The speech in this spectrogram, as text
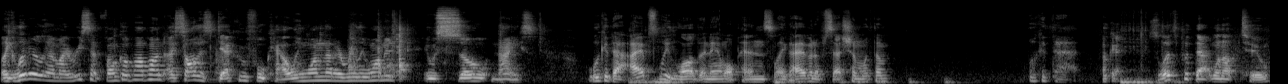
Like literally on my recent Funko Pop hunt, I saw this Deku Full Cowling one that I really wanted. It was so nice. Look at that. I absolutely love enamel pins. Like I have an obsession with them. Look at that. Okay, so let's put that one up too.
